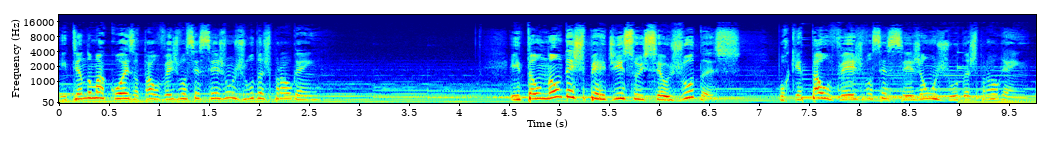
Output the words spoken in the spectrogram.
Entenda uma coisa, talvez você seja um Judas para alguém. Então não desperdice os seus Judas, porque talvez você seja um Judas para alguém.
